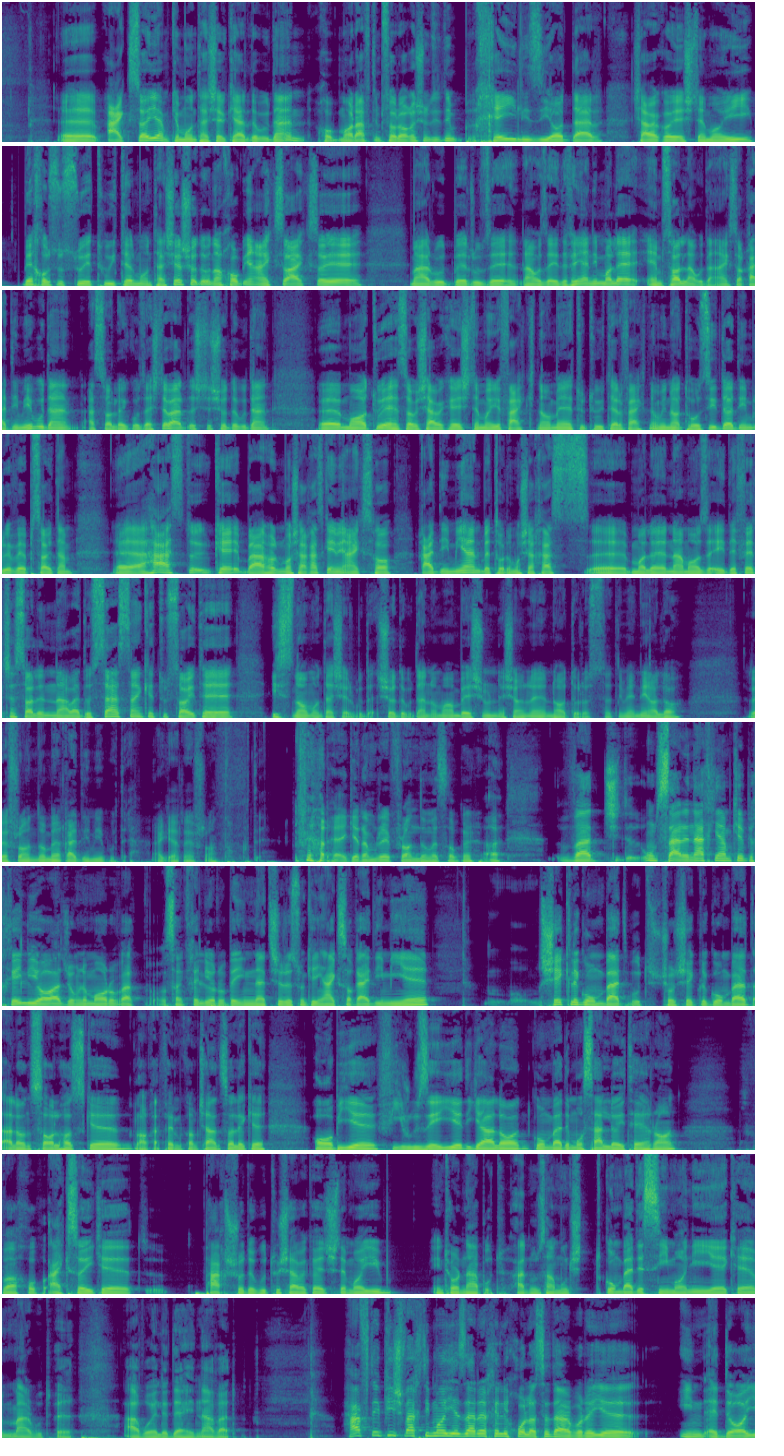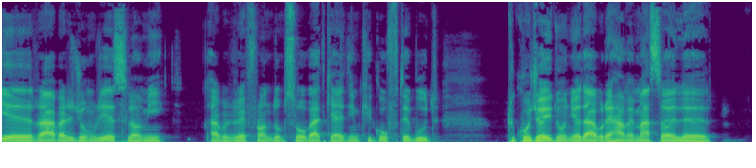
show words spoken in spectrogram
عکسایی هم که منتشر کرده بودن خب ما رفتیم سراغشون دیدیم خیلی زیاد در شبکه های اجتماعی به خصوص توی توییتر منتشر شده بودن. خب این عکس عکسای مربوط به روز نماز عید یعنی مال امسال نبودن عکس قدیمی بودن از سالهای گذشته برداشته شده بودن. ما توی حساب شبکه اجتماعی فکنامه تو توییتر فکنامه اینا توضیح دادیم روی وبسایت هم هست که به حال مشخص که این عکس ها قدیمی هن به طور مشخص مال نماز عید فطر سال 93 هستن که تو سایت ایسنا منتشر بوده شده بودن و ما هم بهشون نشان نادرست دادیم. یعنی حالا رفراندوم قدیمی بوده اگر رفراندوم بوده. آره اگرم رفراندوم حساب و اون سرنخی هم که خیلی ها از جمله ما رو و مثلا خیلی ها رو به این نتیجه رسون که این عکس قدیمیه شکل گنبد بود. چون شکل گنبد الان سال هاست که لاغر فهم می‌کنم چند ساله که آبی فیروزه‌ای دیگه الان گنبد مسلای تهران. و خب عکسایی که پخش شده بود تو شبکه اجتماعی اینطور نبود. هنوز همون گنبد سیمانیه که مربوط به اوایل دهه 90 بود. هفته پیش وقتی ما یه ذره خیلی خلاصه درباره این ادعای رهبر جمهوری اسلامی درباره رفراندوم صحبت کردیم که گفته بود تو کجای دنیا درباره همه مسائل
